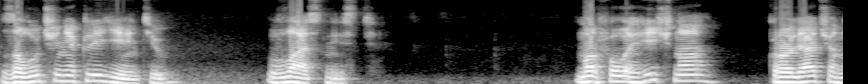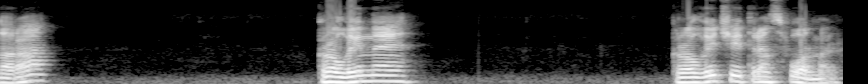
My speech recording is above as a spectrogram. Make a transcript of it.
залучення клієнтів, власність, морфологічна кроляча нора, кролине Кроличий трансформер.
